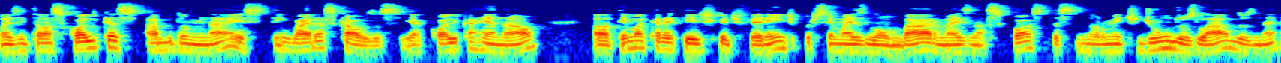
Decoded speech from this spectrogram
Mas então as cólicas abdominais têm várias causas e a cólica renal ela tem uma característica diferente por ser mais lombar, mais nas costas, normalmente de um dos lados, né?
